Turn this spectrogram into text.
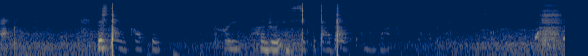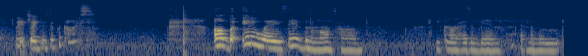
Happy. This thing costed $365. Oh my god, they changed it changes different colors. Um, but anyways, it has been a long time. Your girl hasn't been in the mood.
